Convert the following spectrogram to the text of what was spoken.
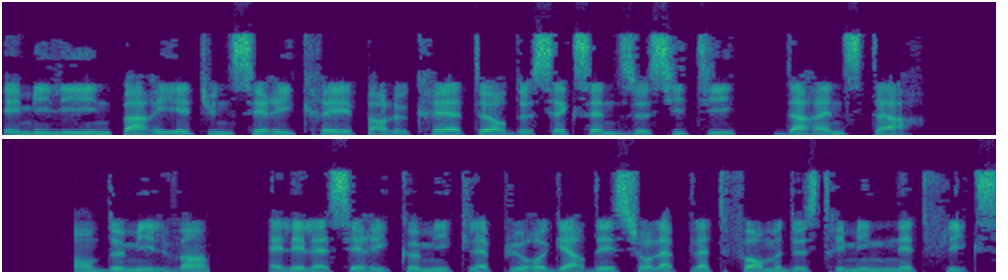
Emily in Paris est une série créée par le créateur de Sex and the City, Darren Star. En 2020, elle est la série comique la plus regardée sur la plateforme de streaming Netflix.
